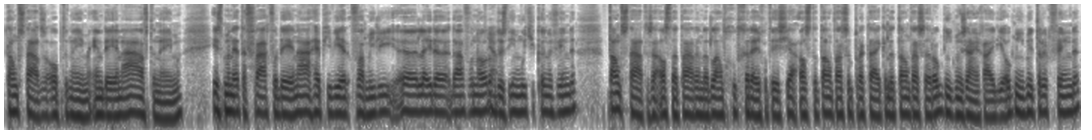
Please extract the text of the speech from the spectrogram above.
tandstatus op te nemen en DNA af te nemen... is het maar net de vraag voor DNA, heb je weer familieleden daarvoor nodig? Ja. Dus die moet je kunnen vinden. Tandstatus, als dat daar in dat land goed geregeld is... ja, als de tandartsenpraktijk en de tandartsen er ook niet meer zijn... ga je die ook niet meer terugvinden.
